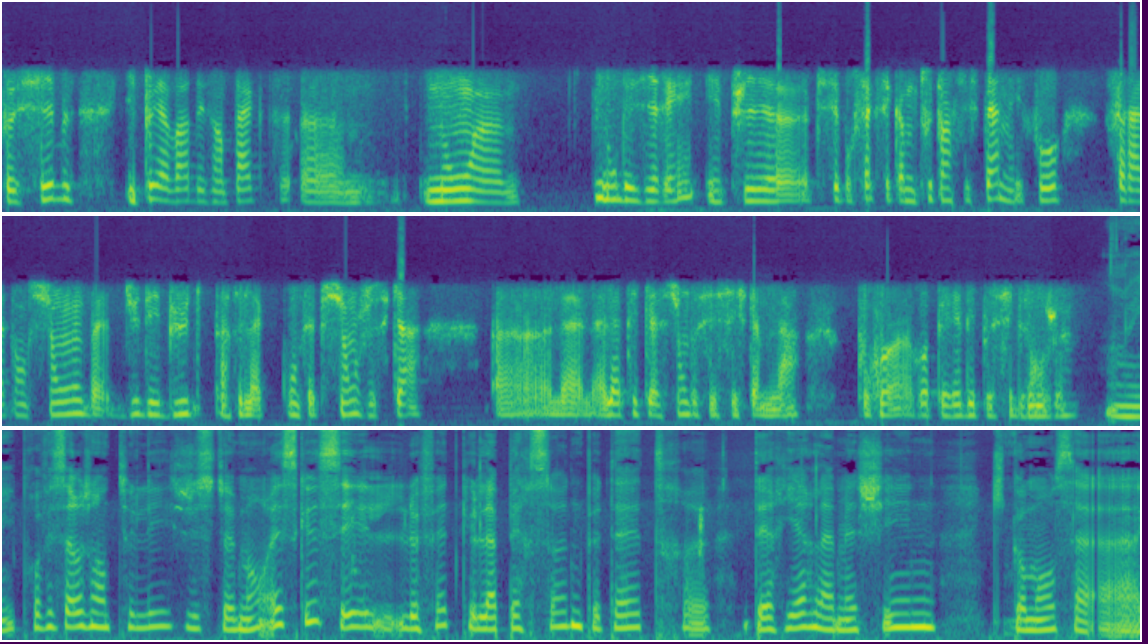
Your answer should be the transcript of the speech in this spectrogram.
possibles, il peut y avoir des impacts euh, non désirés. Et puis, c'est pour ça que c'est comme tout un système. Il faut faire attention bah, du début, à partir de la conception jusqu'à l'application de ces systèmes-là pour euh, repérer des possibles enjeux. Oui, professeur Gentelet, justement, est-ce que c'est le fait que la personne peut être euh, derrière la machine qui commence à,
